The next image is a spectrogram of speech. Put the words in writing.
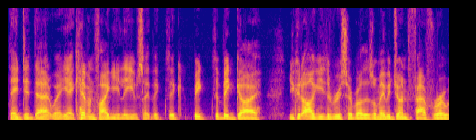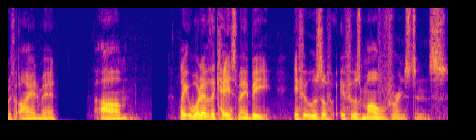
they did that where yeah Kevin Feige leaves like the, the big the big guy. You could argue the Russo brothers or maybe Jon Favreau with Iron Man. Um like whatever the case may be if it was a, if it was Marvel for instance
